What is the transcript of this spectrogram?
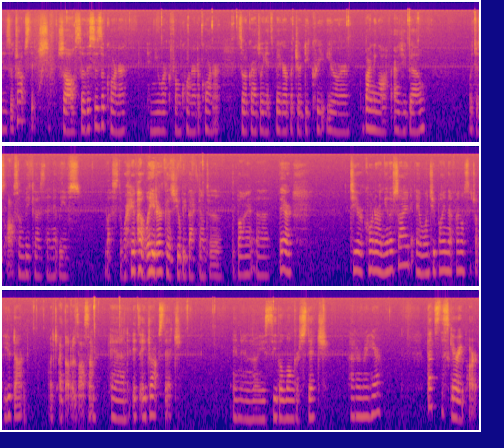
is a drop stitch shawl. So this is a corner and you work from corner to corner. So it gradually gets bigger, but you're decrease you're binding off as you go, which is awesome because then it leaves less to worry about later because you'll be back down to uh, there to your corner on the other side and once you bind that final stitch up you're done which I thought was awesome. And it's a drop stitch. And then uh, you see the longer stitch pattern right here? That's the scary part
